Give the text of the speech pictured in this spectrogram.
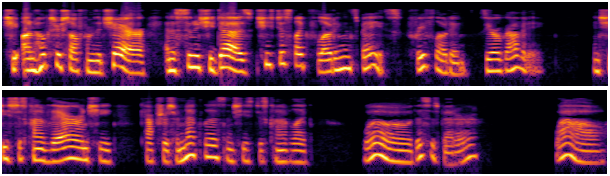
She unhooks herself from the chair, and as soon as she does, she's just like floating in space, free floating, zero gravity. And she's just kind of there, and she captures her necklace, and she's just kind of like, whoa, this is better. Wow.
